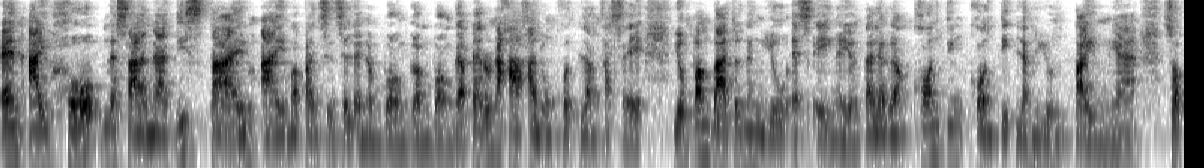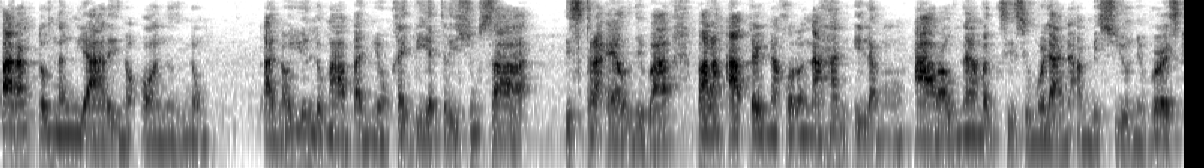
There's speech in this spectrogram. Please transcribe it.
And I hope na sana this time ay mapansin sila ng bonggang-bongga. Pero nakakalungkot lang kasi yung pambato ng USA ngayon, talagang konting-konti lang yung time niya. So parang itong nangyari noon, nung ano, yung lumaban yung kay Beatrice, yung sa Israel, di ba? Parang after na koronahan, ilang araw na magsisimula na ang Miss Universe.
